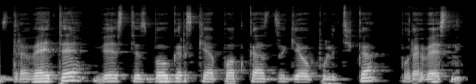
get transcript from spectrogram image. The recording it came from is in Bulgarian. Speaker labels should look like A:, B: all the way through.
A: Здравейте, вие сте с българския подкаст за геополитика Поревестник.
